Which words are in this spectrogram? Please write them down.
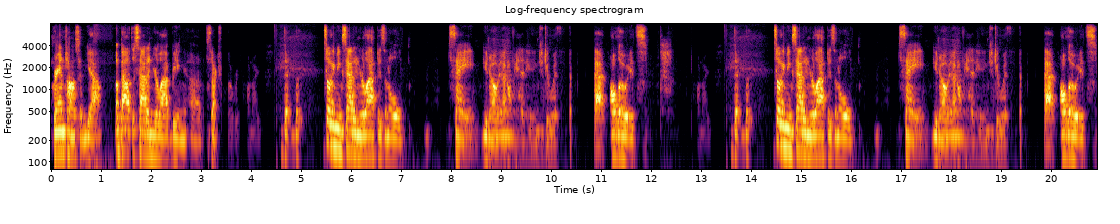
Graeme Thomson. Yeah, about the sat in your lap being uh, sexual overtone. I, that, but something being sat in your lap is an old saying. You know, I don't think it had anything to do with that. Although it's that, something being sat in your lap is an old saying. You know, I don't think it had anything to do with that. Although it's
